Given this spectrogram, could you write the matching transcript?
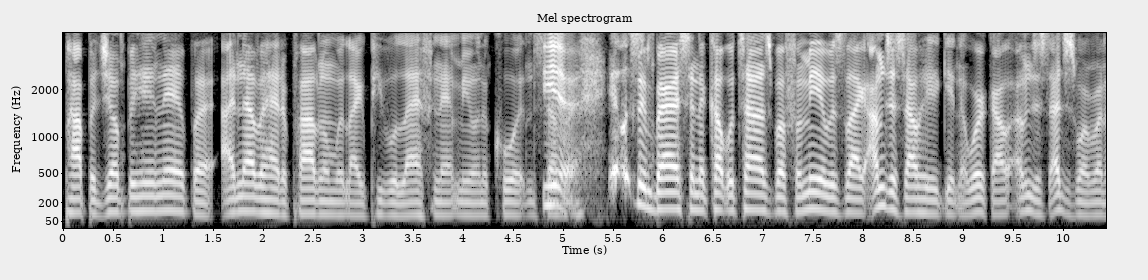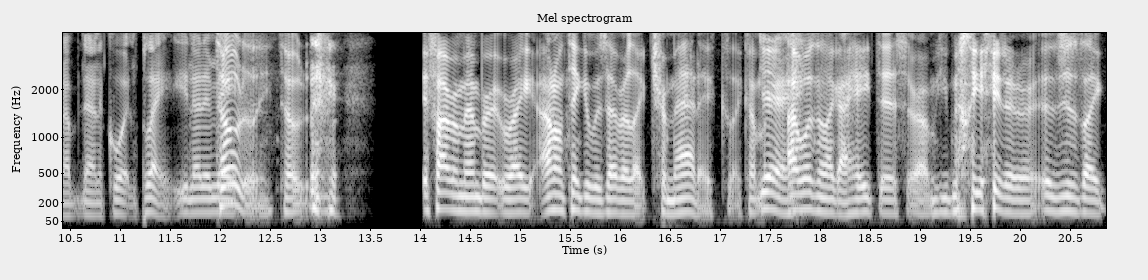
pop a jumper here and there, but I never had a problem with like people laughing at me on the court and stuff. like- yeah, it was embarrassing a couple times, but for me it was like I'm just out here getting a workout. I'm just I just want to run up and down the court and play. You know what I mean? totally, totally. if I remember it right, I don't think it was ever like traumatic. Like I'm, Yeah. I wasn't like I hate this or I'm humiliated or it was just like,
